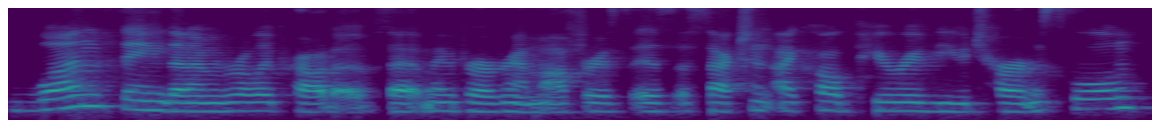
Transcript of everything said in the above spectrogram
one thing that I'm really proud of that my program offers is a section I call peer review charm school.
